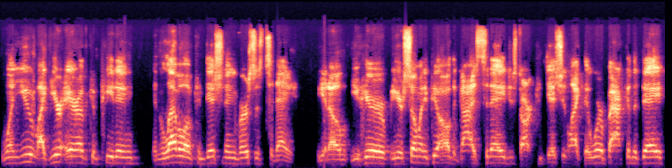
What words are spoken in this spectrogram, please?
when you like your air of competing in level of conditioning versus today. You know, you hear you hear so many people. Oh, the guys today just aren't conditioned like they were back in the day.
